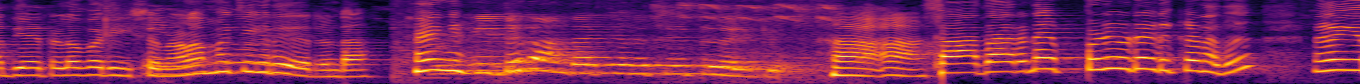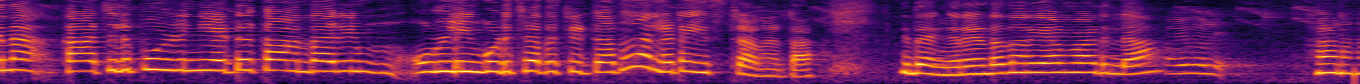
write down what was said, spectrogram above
ആദ്യമായിട്ടുള്ള പരീക്ഷണമാണ് അമ്മച്ചി ഇങ്ങനെ തരണ്ട. ആ ആ. സാധാരണ എപ്പോഴും ഇവിടെ എടുക്കണത്. ഇങ്ങനെ കാച്ചിൽ പുഴുങ്ങിയിട്ട് കാന്താരിയും ഉള്ളിയും കൂടി ചതച്ചിട്ട് അത് നല്ല ടേസ്റ്റ് ടേസ്റ്റാണ് കേട്ടാ ഇതെങ്ങനെയുണ്ടെന്ന് അറിയാൻ പാടില്ല. ആണോ?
